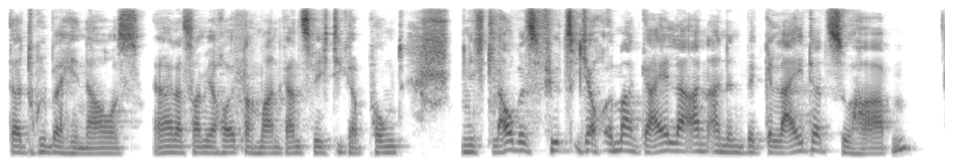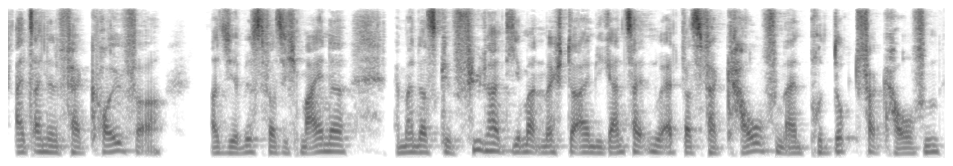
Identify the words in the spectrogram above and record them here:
darüber hinaus. Ja, das war mir heute nochmal ein ganz wichtiger Punkt. Und ich glaube, es fühlt sich auch immer geiler an, einen Begleiter zu haben, als einen Verkäufer. Also ihr wisst, was ich meine. Wenn man das Gefühl hat, jemand möchte einem die ganze Zeit nur etwas verkaufen, ein Produkt verkaufen,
